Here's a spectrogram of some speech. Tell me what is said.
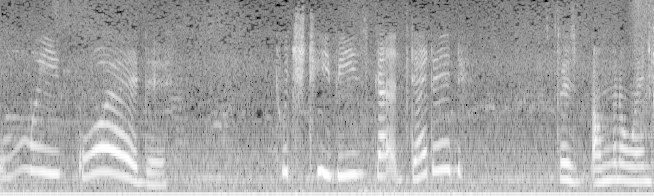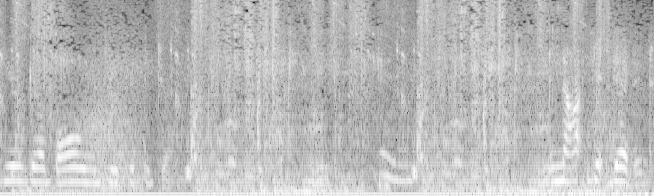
Oh my god. Twitch TV's got deaded? There's, I'm gonna land here, get a ball, and take it to jump. Not get deaded.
